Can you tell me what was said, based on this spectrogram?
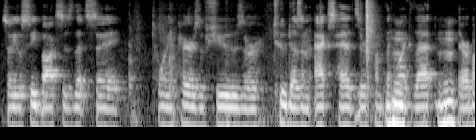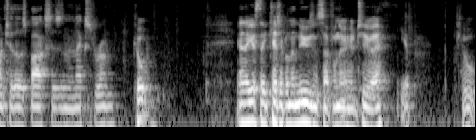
So you'll see boxes that say 20 pairs of shoes or two dozen axe heads or something Mhm. like that. Mm-hmm. There are a bunch of those boxes in the next room. Cool. And I guess they catch up on the news and stuff when they're here too, eh? Yep. Cool.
